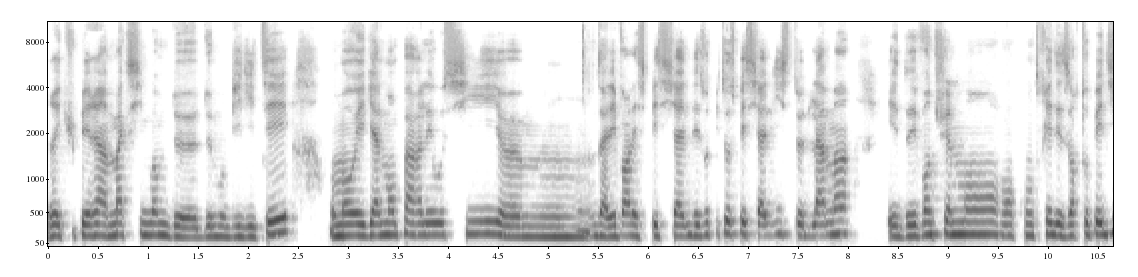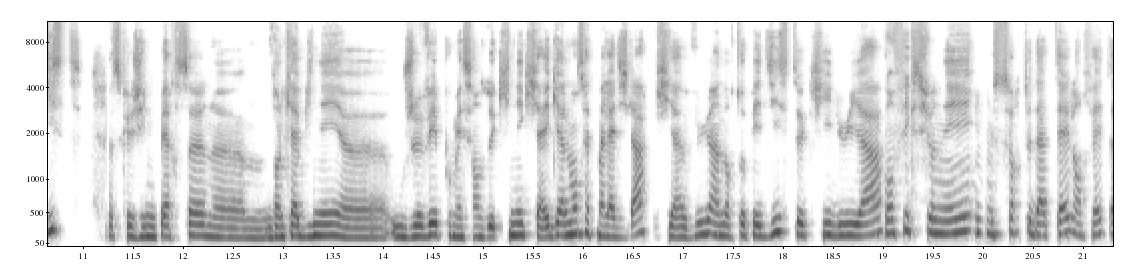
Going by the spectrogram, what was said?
récupérer un maximum de, de mobilité. On m'a également parlé aussi euh, d'aller voir les spécial des hôpitaux spécialistes de la main et d'éventuellement rencontrer des orthopédistes parce que j'ai une personne dans le cabinet où je vais pour mes séances de kiné qui a également cette maladie là, qui a vu un orthopédiste qui lui a confectionné une sorte sorte en fait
